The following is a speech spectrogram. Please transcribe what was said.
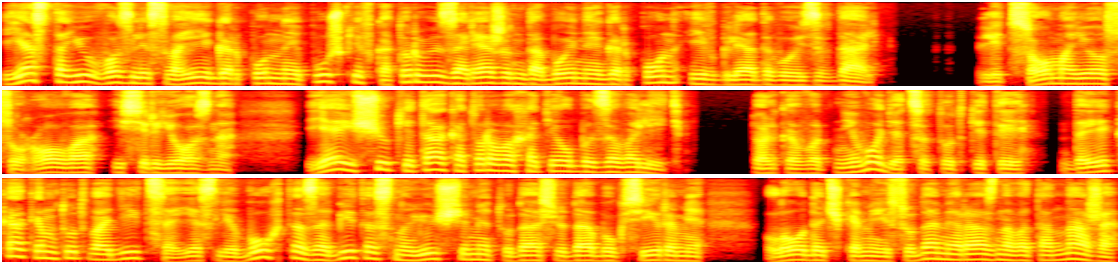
я стою возле своей гарпунной пушки, в которую заряжен добойный гарпун и вглядываюсь вдаль. Лицо мое сурово и серьезно. Я ищу кита, которого хотел бы завалить. Только вот не водятся тут киты. Да и как им тут водиться, если бухта забита снующими туда-сюда буксирами – лодочками и судами разного тоннажа,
